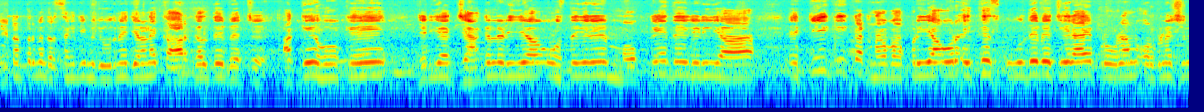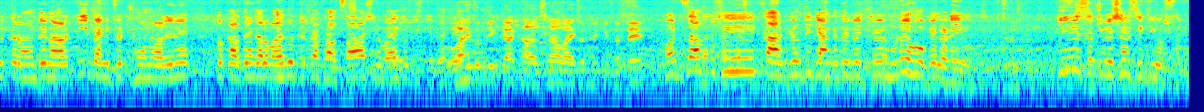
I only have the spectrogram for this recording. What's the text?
ਕੈਪਟਨ ਧਰਮਿੰਦਰ ਸਿੰਘ ਜੀ ਮੌਜੂਦ ਨੇ ਜਿਨ੍ਹਾਂ ਨੇ ਕਾਰਗਲ ਦੇ ਵਿੱਚ ਅੱਗੇ ਹੋ ਕੇ ਜਿਹੜੀ ਆ ਜੰਗ ਲੜੀ ਆ ਉਸ ਦੇ ਜਿਹੜੇ ਮੌਕੇ ਤੇ ਜਿਹੜੀ ਆ ਇਹ ਕੀ ਕੀ ਘਟਨਾ ਵਾਪਰੀ ਆ ਔਰ ਇੱਥੇ ਸਕੂਲ ਦੇ ਵਿੱਚ ਜਿਹੜਾ ਇਹ ਪ੍ਰੋਗਰਾਮ ਆਰਗੇਨਾਈਜੇਸ਼ਨ ਕਰਾਉਣ ਦੇ ਨਾਲ ਕੀ ਬੈਨੀਫਿਟ ਹੋਣ ਵਾਲੇ ਨੇ? ਸੋ ਕਰਦੇ ਹਾਂ ਗੱਲ। ਵਾਹਿਗੁਰੂ ਜੀ ਕਾ ਖਾਲਸਾ ਸ੍ਰੀ ਵਾਹਿਗੁਰੂ ਜੀ ਕੀ ਫਤਿਹ। ਵਾਹਿਗੁਰੂ ਜੀ ਕਾ ਖਾਲਸਾ ਵਾਹਿਗੁਰੂ ਜੀ ਕੀ ਫਤਿਹ। ਫੌਜੀ ਸਾਹਿਬ ਤੁਸੀਂ ਕਾਰਗਿਲ ਦੀ ਜੰਗ ਦੇ ਵਿੱਚ ਮੁੜੇ ਹੋ ਕੇ ਲੜੇ ਹੋ। ਕੀ ਸਿਚੁਏਸ਼ਨ ਸੀਗੀ ਉਸ ਸਮੇਂ?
